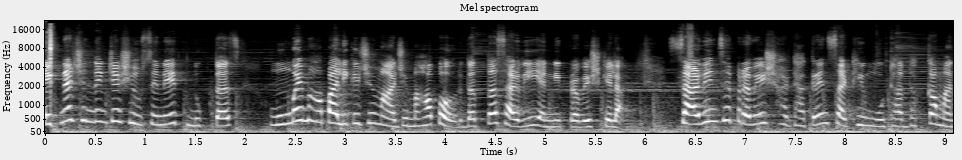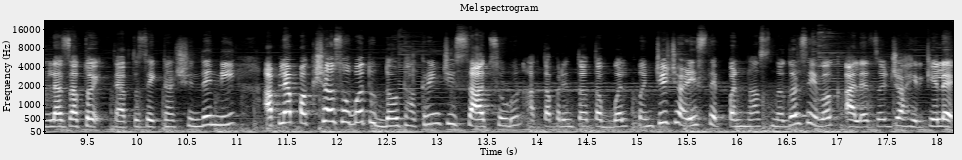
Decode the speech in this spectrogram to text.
एकनाथ शिंदेच्या शिवसेनेत नुकतंच मुंबई महापालिकेचे माजी महापौर दत्ता साळवी यांनी प्रवेश केला. साळवींचे प्रवेश हा ठाकरेंसाठी मोठा धक्का मानला जातोय. त्यातच एकनाथ शिंदेंनी आपल्या पक्षासोबत उद्धव ठाकरेंची साथ सोडून आतापर्यंत तब्बल पंचेचाळीस ते पन्नास नगरसेवक आल्याचं जाहीर केलंय.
